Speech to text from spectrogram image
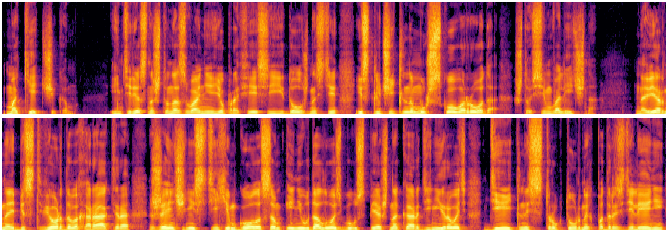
макетчиком. Интересно, что название ее профессии и должности исключительно мужского рода, что символично – Наверное, без твердого характера женщине с тихим голосом и не удалось бы успешно координировать деятельность структурных подразделений,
